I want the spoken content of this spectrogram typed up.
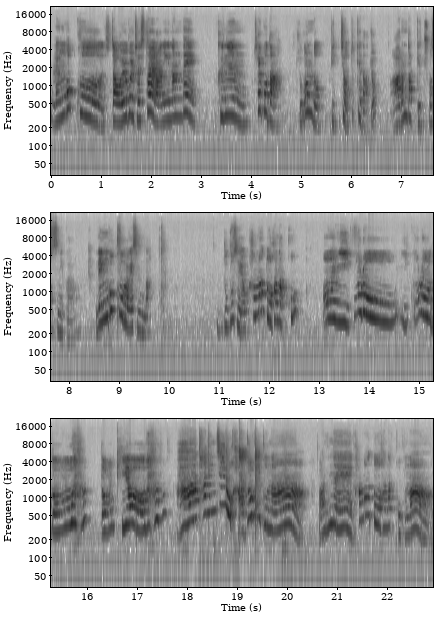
랭거쿠 진짜 얼굴 제 스타일 아니긴 한데 그는 최고다. 죽었는데 어- 빛이 어떻게 나죠? 아름답게 죽었으니까요. 랭고쿠 가겠습니다. 누구세요? 카마도 하나코? 어, 이구로, 이구로 너무, 너무 귀여워. 아, 탄지로 가족이구나. 맞네. 카마도 하나코구나.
